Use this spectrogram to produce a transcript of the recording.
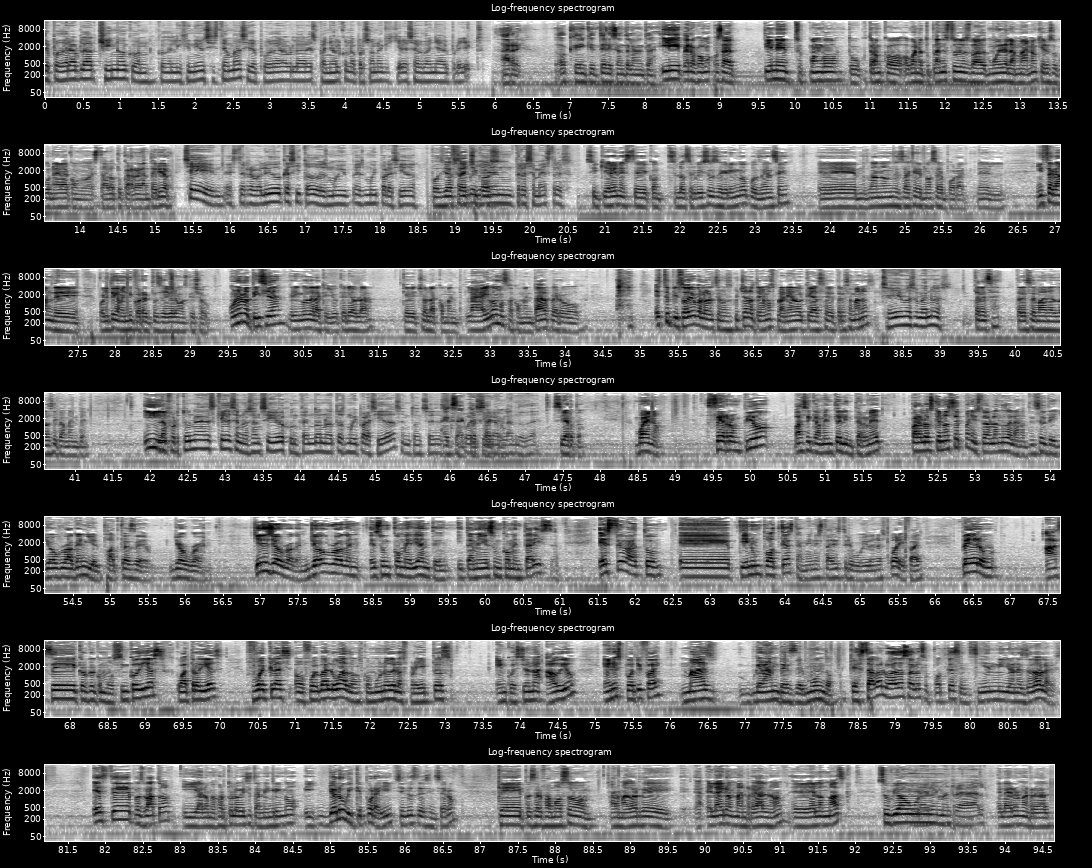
de poder hablar chino con, con el ingeniero en sistemas y de poder hablar español con la persona que quiere ser dueña del proyecto. Arre. Ok, qué interesante la neta. Y, pero como, o sea, tiene, supongo, tu tronco, o bueno, tu plan de estudios va muy de la mano, quiero suponer, a como estaba tu carrera anterior. Sí, este revalido casi todo, es muy, es muy parecido. Pues ya está, Salgo chicos. Ya en tres semestres. Si quieren este con los servicios de gringo, pues dense. Eh, nos mandan un mensaje, no sé, por el Instagram de Políticamente Incorrectos y ahí veremos qué show. Una noticia, gringo, de la que yo quería hablar, que de hecho la, la íbamos a comentar, pero este episodio, para los que nos escuchan, lo teníamos planeado que hace tres semanas. Sí, más o menos. Tres, tres semanas, básicamente. Y la fortuna es que se nos han seguido juntando notas muy parecidas, entonces exacto, se puede seguir hablando de. Cierto. Bueno, se rompió básicamente el internet. Para los que no sepan, y estoy hablando de la noticia de Joe Rogan y el podcast de Joe Rogan. ¿Quién es Joe Rogan? Joe Rogan es un comediante y también es un comentarista. Este vato eh, tiene un podcast, también está distribuido en Spotify, pero hace creo que como cinco días, cuatro días, fue, o fue evaluado como uno de los proyectos en cuestión a audio en Spotify más grandes del mundo. Que está evaluado solo su podcast en 100 millones de dólares. Este, pues, vato, y a lo mejor tú lo viste también, gringo, y yo lo ubiqué por ahí, siendo este sincero, que, pues, el famoso armador de eh, el Iron Man real, ¿no? Eh, Elon Musk subió un... El Iron Man real. El Iron Man real.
